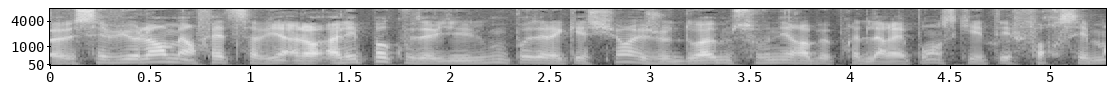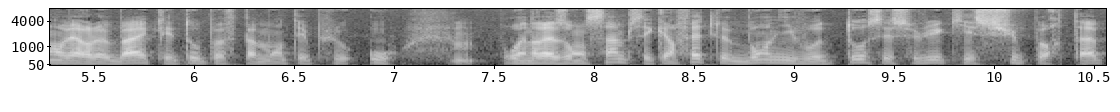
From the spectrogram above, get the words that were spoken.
Euh, c'est violent, mais en fait, ça vient. Alors, à l'époque, vous aviez dû me poser la question, et je dois me souvenir à peu près de la réponse, qui était forcément vers le bas et que les taux ne peuvent pas monter plus haut. Hmm. Pour une raison simple, c'est qu'en fait, le bon niveau de taux, c'est celui qui est supportable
